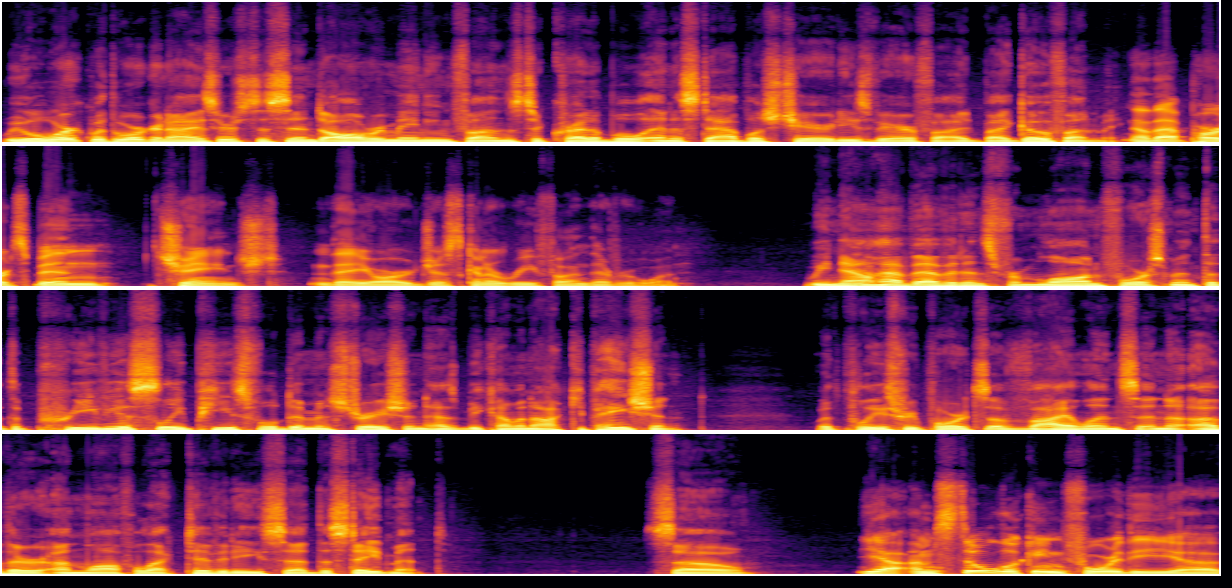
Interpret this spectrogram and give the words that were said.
We will work with organizers to send all remaining funds to credible and established charities verified by GoFundMe. Now that part's been changed. They are just going to refund everyone. We now have evidence from law enforcement that the previously peaceful demonstration has become an occupation, with police reports of violence and other unlawful activity, said the statement. So, Yeah, I'm still looking for the uh,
